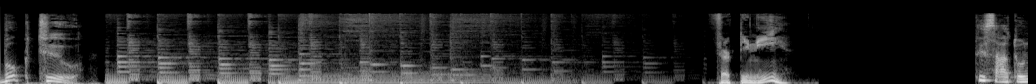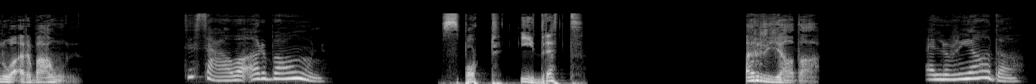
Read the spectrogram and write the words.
بوك تو. førtini, تسعة وأربعون. تسعة وأربعون. sport, idrett, الرياضة. الرياضة.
